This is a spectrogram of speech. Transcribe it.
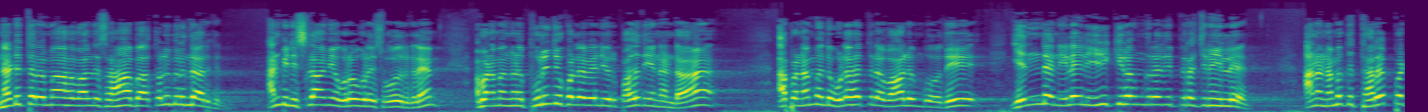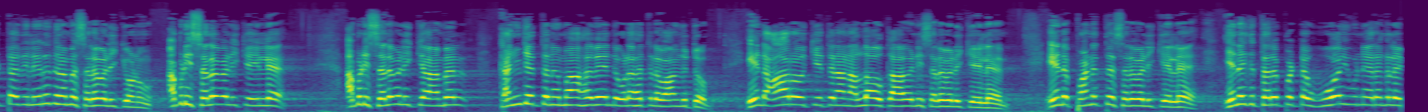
நடுத்தரமாக வாழ்ந்த சஹாபாக்களும் இருந்தார்கள். அன்பின் இஸ்லாமிய உறவுகளை சோதர்களே அப்போ நம்ம இங்கே புரிஞ்சு கொள்ள வேண்டிய ஒரு பகுதி என்னென்னா அப்போ நம்ம இந்த உலகத்தில் வாழும்போது எந்த நிலையில் இருக்கிறோங்கிறது பிரச்சனை இல்லை. ஆனால் நமக்கு தரப்பட்டதிலிருந்து நம்ம செலவழிக்கணும். அப்படி செலவழிக்க இல்லை. அப்படி செலவழிக்காமல் கஞ்சத்தனமாகவே இந்த உலகத்தில் வாழ்ந்துட்டோம். என் ஆரோக்கியத்தை நான் அல்லாவுக்காக வேண்டி செலவழிக்கல என் பணத்தை செலவழிக்கல எனக்கு தரப்பட்ட ஓய்வு நேரங்களை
